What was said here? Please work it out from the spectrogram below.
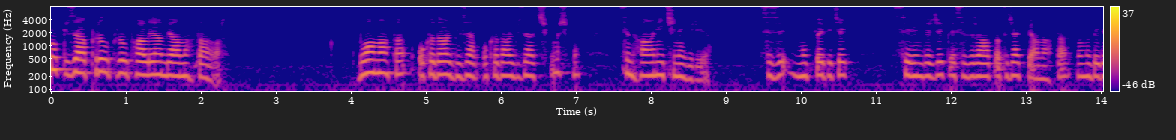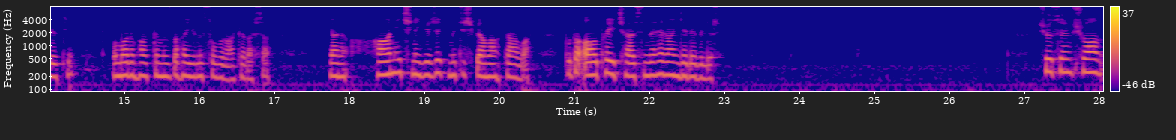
Çok güzel pırıl pırıl parlayan bir anahtar var. Bu anahtar o kadar güzel, o kadar güzel çıkmış ki sizin hane içine giriyor. Sizi mutlu edecek, sevindirecek ve sizi rahatlatacak bir anahtar. Onu belirteyim. Umarım hakkınızda hayırlısı olur arkadaşlar. Yani hane içine girecek müthiş bir anahtar var. Bu da 6 ay içerisinde her an gelebilir. Şöyle söyleyeyim şu an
